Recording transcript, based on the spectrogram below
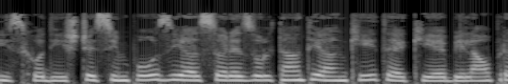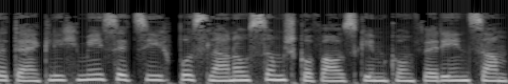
Izhodišče simpozija so rezultati ankete, ki je bila v preteklih mesecih poslana vsem škofalskim konferencam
